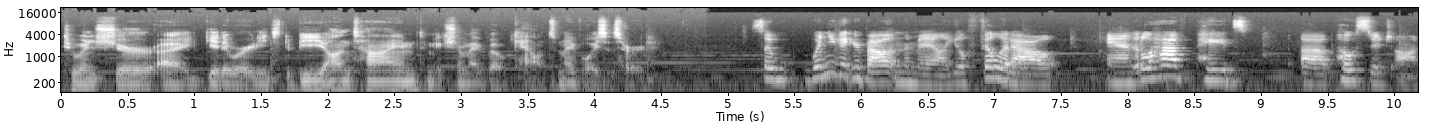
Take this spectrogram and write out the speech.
to ensure I get it where it needs to be on time to make sure my vote counts and my voice is heard? So when you get your ballot in the mail, you'll fill it out and it'll have paid uh, postage on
